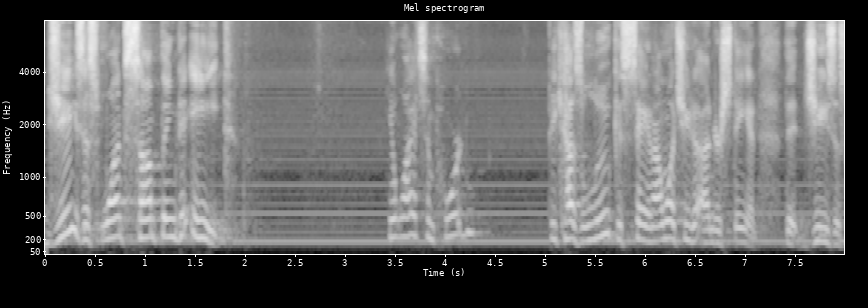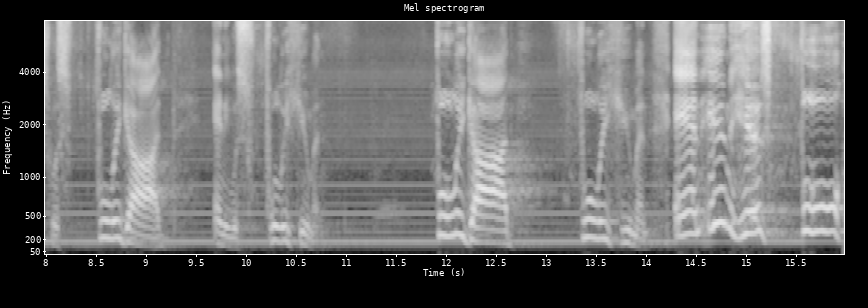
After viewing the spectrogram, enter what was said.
Jesus wants something to eat? You know why it's important? Because Luke is saying, I want you to understand that Jesus was fully God and he was fully human. Fully God, fully human. And in his full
